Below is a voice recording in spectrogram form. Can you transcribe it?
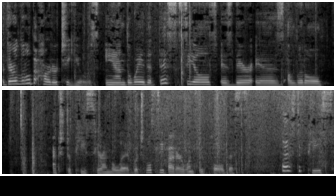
they're a little bit harder to use. And the way that this seals is there is a little extra piece here on the lid, which we'll see better once we pull this plastic piece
